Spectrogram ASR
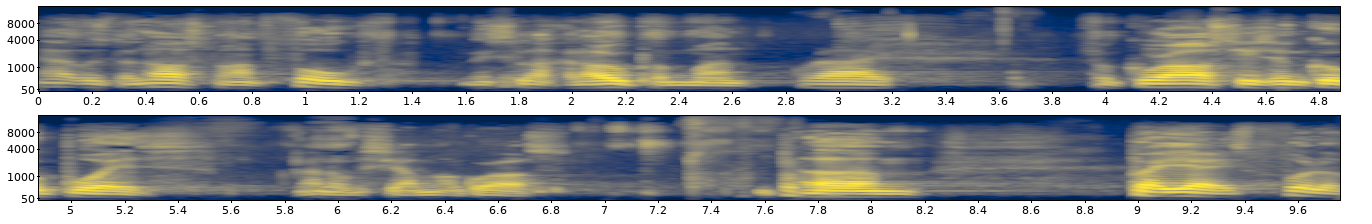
that was the last one, Ford. It's like an open one Right. for grasses and good boys. And obviously, I'm not grass. Um, but yeah, it's full of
